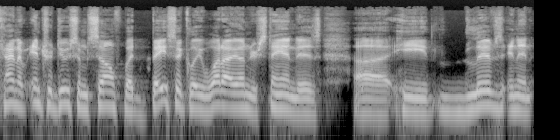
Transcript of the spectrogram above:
kind of introduce himself. But basically, what I understand is uh, he lives in an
